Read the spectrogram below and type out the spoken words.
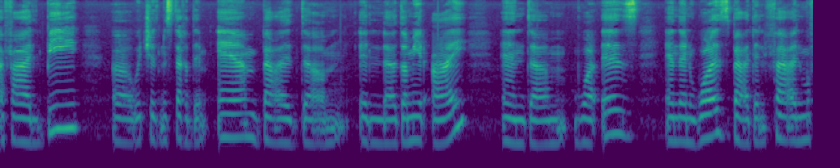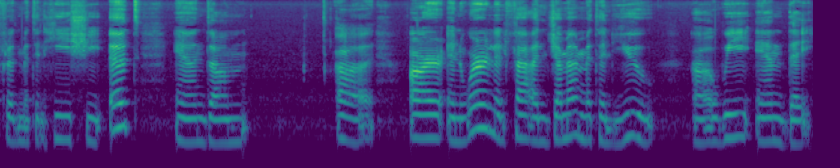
أفعال be, uh, which is مستخدم am بعد um, الضمير I and um, what is and then was بعد الفاعل مفرد مثل he she it and um, uh, are and were للفاعل جمع مثل you uh, we and they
